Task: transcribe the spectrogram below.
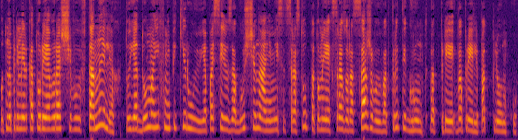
вот, например, которые я выращиваю в тоннелях, то я дома их не пикирую. Я посею загущенно, они месяц растут, потом я их сразу рассаживаю в открытый грунт в апреле под пленку.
